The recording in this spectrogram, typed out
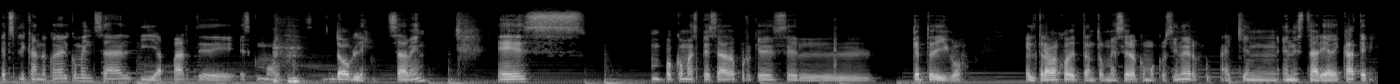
explicando con el comensal y aparte de, es como doble, ¿saben? Es un poco más pesado porque es el, ¿qué te digo? El trabajo de tanto mesero como cocinero aquí en, esta área de catering.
